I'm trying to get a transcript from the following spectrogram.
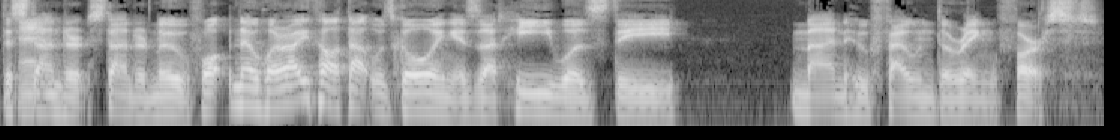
The standard standard move. What, now, where I thought that was going is that he was the man who found the ring first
